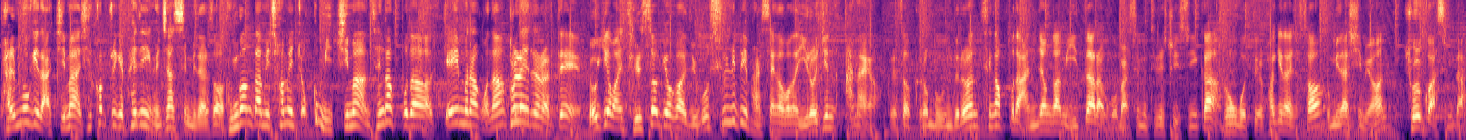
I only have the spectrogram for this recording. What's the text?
발목이 낮지만 실컵 쪽에 패딩이 괜찮습니다. 그래서 공간감이 처음에 조금 있지만 생각보다 게임을 하거나 플레이를 할 때 여기가 많이 들썩여가지고 슬립이 발생하거나 이러진 않아요. 그래서 그런 부분들은 생각 보다 안정감이 있다라고 말씀을 드릴 수 있으니까 그런 것들 확인하셔서 고민하시면 좋을 것 같습니다.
